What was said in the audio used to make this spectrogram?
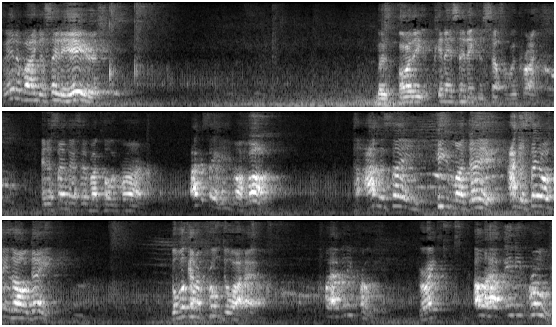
So anybody can say they're heirs, but are they? Can they say they can suffer with Christ? And the same thing I said about Kobe Bryant. I can say he's my father. I can say he's my dad. I can say those things all day. But what kind of proof do I have? I don't have any proof. Right? I don't have any proof.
